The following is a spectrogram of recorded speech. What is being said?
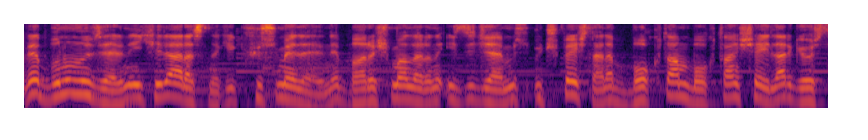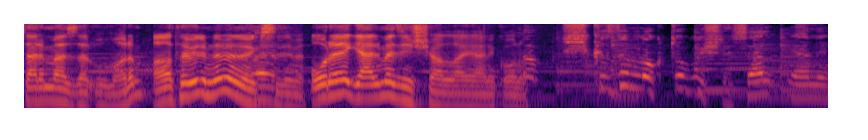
ve bunun üzerine ikili arasındaki küsmelerini, barışmalarını izleyeceğimiz 3-5 tane boktan boktan şeyler göstermezler umarım. Anlatabildim değil mi demek Aynen. istediğimi? Oraya gelmez inşallah yani konu. Kızdığım nokta bu işte. Sen yani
